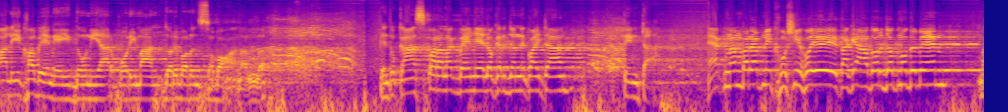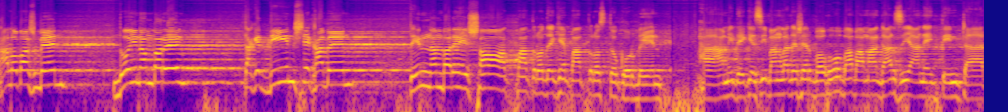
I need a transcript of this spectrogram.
মালিক হবেন এই দুনিয়ার পরিমাণ। জোরে বলেন সবহান আল্লাহ কিন্তু কাজ করা লাগবে এই মেয়ে লোকের জন্য কয়টা? তিনটা। এক নম্বরে আপনি খুশি হয়ে তাকে আদর যত্ন দেবেন, ভালোবাসবেন। দুই নম্বরে তাকে দিন শেখাবেন। তিন নম্বরে সৎ পাত্র দেখে পাত্রস্থ করবেন। হ্যাঁ আমি দেখেছি বাংলাদেশের বহু বাবা মা গার্জিয়ান এই তিনটার।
